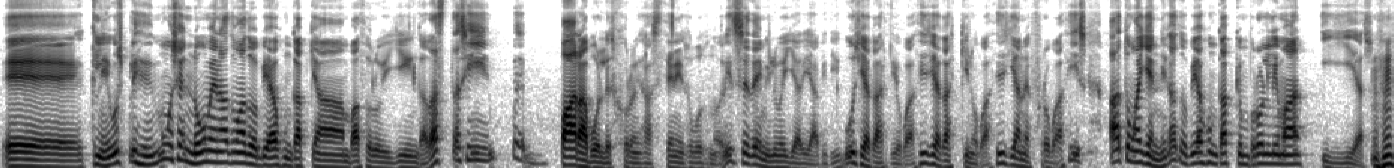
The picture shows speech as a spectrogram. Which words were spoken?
Ε, κλινικούς πληθυσμούς εννοούμε άτομα τα οποία έχουν κάποια παθολογική κατάσταση, ε, πάρα πολλές χρόνιε ασθένειες όπως γνωρίζετε. Μιλούμε για διαβητικού, για καρδιοπαθείς, για καρκινοπαθείς, για νεφροπαθείς. Άτομα γενικά τα οποία έχουν κάποιο πρόβλημα υγείας. Mm-hmm.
